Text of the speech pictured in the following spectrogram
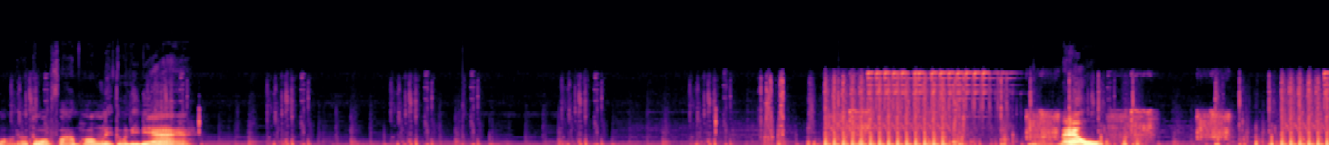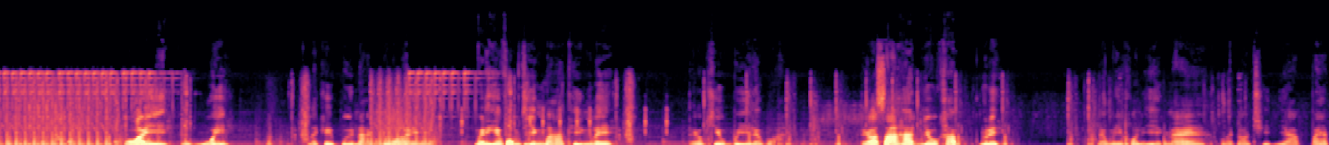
บอกแล้วาตัวฟาร์มห้องเลยตัวนี้เนี่ยแล้วโอ้ยโอ้ยแล้วคือปืนหนักด้วย ไม่ได้คือผมจะยิงม้าทิ้งเลย แต่ก็คิวบีเลยวะแต่ก็สาหัสอยู่ครับ ดูดิยังมีคนอีกนะ แล้วก็ฉีดยาแป๊บ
